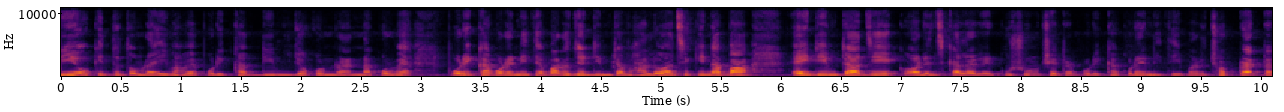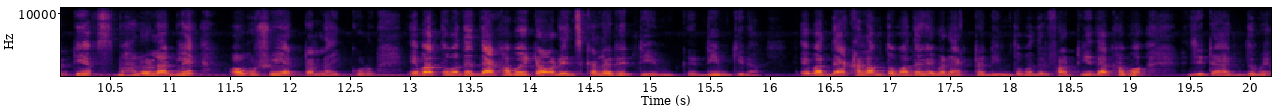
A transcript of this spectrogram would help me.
নিয়েও কিন্তু তোমরা এইভাবে পরীক্ষা, ডিম যখন রান্না করবে, পরীক্ষা করে নিতে পারো যে ডিমটা ভালো আছে কি না বা এই ডিমটা যে অরেঞ্জ কালারের কুসুম সেটা পরীক্ষা করে নিতেই পারো। ছোট্ট একটা টিপস ভালো লাগলে অবশ্যই একটা লাইক করো। এবার তোমাদের দেখাবো এটা অরেঞ্জ কালারের ডিম ডিম কিনা। এবার দেখালাম তোমাদের, এবার একটা ডিম তোমাদের ফাটিয়ে দেখাবো, যেটা একদমই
